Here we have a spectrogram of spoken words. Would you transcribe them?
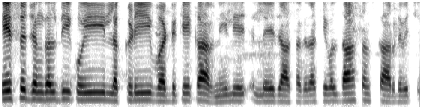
ਇਸ ਜੰਗਲ ਦੀ ਕੋਈ ਲੱਕੜੀ ਵੱਢ ਕੇ ਘਰ ਨਹੀਂ ਲੈ- ਲੈ ਜਾ ਸਕਦਾ ਕੇਵਲ ਦਾਹ ਸੰਸਕਾਰ ਦੇ ਵਿੱਚ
